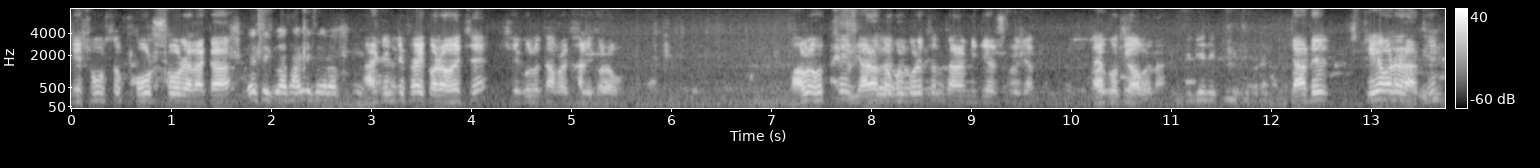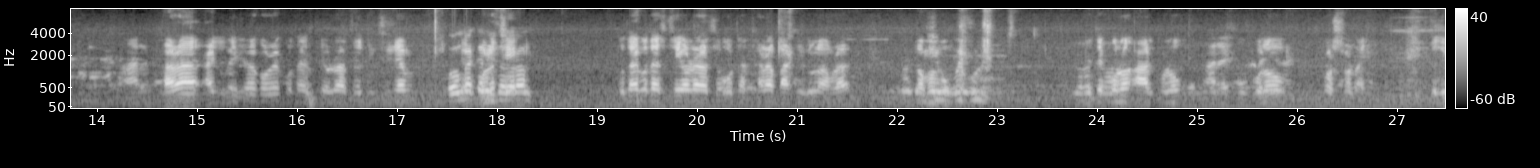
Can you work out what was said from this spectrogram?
যে সমস্ত ফোর্স শোর এলাকা আইডেন্টিফাই করা হয়েছে সেগুলোকে আমরা খালি করাবো। ভালো হচ্ছে যারা দখল করেছেন তারা নিজেরা সরে যান তার ক্ষতি হবে না। যাদের স্টে অর্ডার আছে তারা আইডেন্টিফাই করবে কোথায় স্টে অর্ডার আছে ডিসিশন বলেছি। কোথায় কোথায় স্টে অর্ডার আছে ওটা ছাড়া বাকিগুলো আমরা দখল এতে কোনো আর কোনো কোনো প্রশ্ন নাই। যদি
